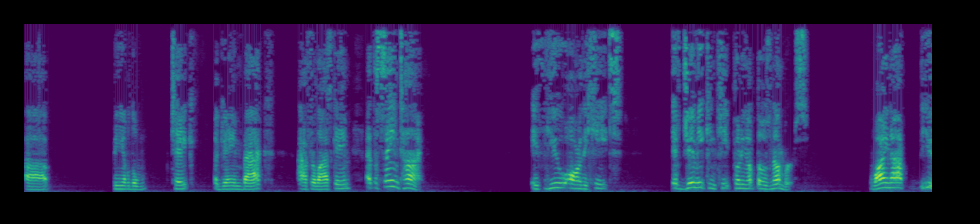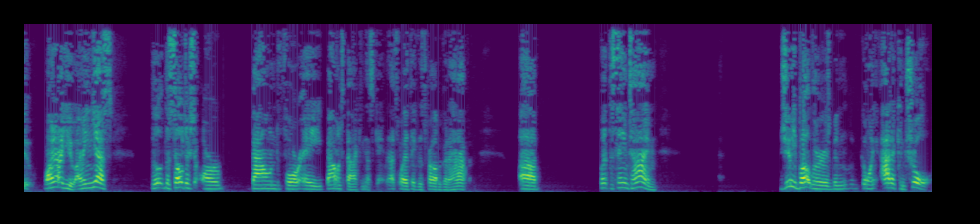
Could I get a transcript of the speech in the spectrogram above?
Uh, being able to take a game back after last game. At the same time, if you are the Heat, if Jimmy can keep putting up those numbers, why not you? Why not you? I mean, yes, the, the Celtics are bound for a bounce back in this game. That's what I think is probably going to happen. Uh, but at the same time, Jimmy Butler has been going out of control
